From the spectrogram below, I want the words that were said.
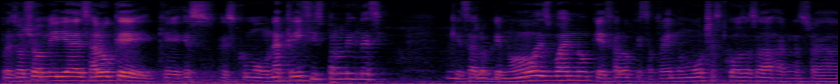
pues social media es algo que, que es, es como una crisis para la iglesia, que es algo que no es bueno, que es algo que está trayendo muchas cosas a, a nuestra,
